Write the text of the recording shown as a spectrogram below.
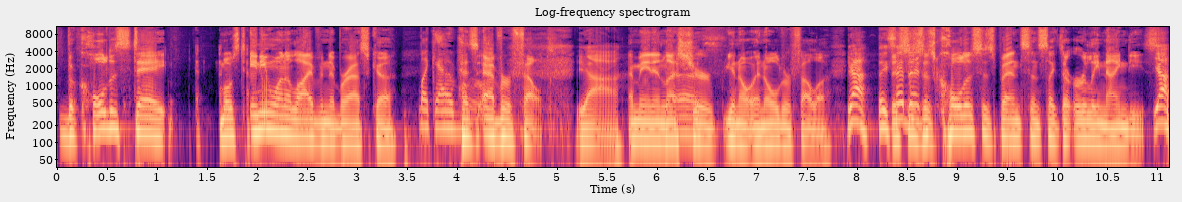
the, the coldest day most anyone alive in Nebraska like ever. has ever felt. Yeah. I mean, unless Yes. you're, you know, an older fella. Yeah. They said This that. is as cold as it's been since like the early 90s. yeah.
